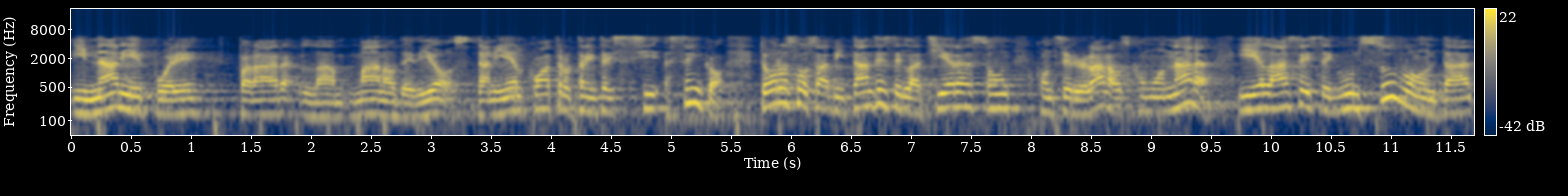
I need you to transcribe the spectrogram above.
Y nadie puede parar la mano de Dios. Daniel 4:35. Todos los habitantes de la tierra son considerados como nada y Él hace según su voluntad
